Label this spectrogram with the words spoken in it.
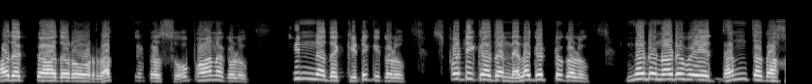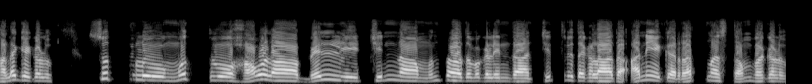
ಅದಕ್ಕಾದರೂ ರತ್ನದ ಸೋಪಾನಗಳು ಚಿನ್ನದ ಕಿಟಕಿಗಳು, ಸ್ಫಟಿಕದ ನೆಲಗಟ್ಟುಗಳು, ನಡು ನಡುವೆ ದಂತದ ಹಲಗೆಗಳು, ಸುತ್ತಲೂ ಮುತ್ತು, ಹವಳ, ಬೆಳ್ಳಿ, ಚಿನ್ನ ಮುಂತಾದವುಗಳಿಂದ ಚಿತ್ರಿತಗಳಾದ ಅನೇಕ ರತ್ನ ಸ್ತಂಭಗಳು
